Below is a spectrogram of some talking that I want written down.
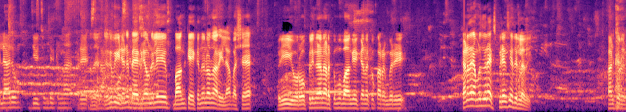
എല്ലാവരും ജീവിച്ചുകൊണ്ടിരിക്കുന്ന ഒരു അതെ. നിങ്ങൾക്ക് വീഡിയോന്റെ ബാക്ക്ഗ്രൗണ്ടിൽ ബാങ്ക് കേൾക്കുന്നുണ്ടോന്ന് അറിയില്ല. പക്ഷേ ഒരു യൂറോപ്പിൽ ഇങ്ങനെ നടക്കുമ്പോൾ ബാങ്ക് കേൾക്കുക എന്നൊക്കെ പറയുമ്പോൾ ഒരു കാരണം നമ്മൾ ഇതുവരെ എക്സ്പീരിയൻസ് ചെയ്തിട്ടുള്ളത്. കാണിച്ചോളൂ.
